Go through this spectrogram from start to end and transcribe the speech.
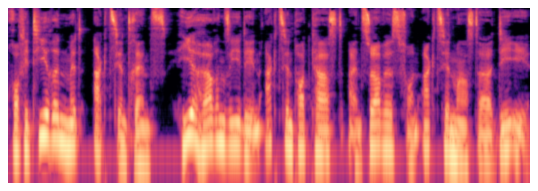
Profitieren mit Aktientrends. Hier hören Sie den Aktienpodcast, ein Service von Aktienmaster.de.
